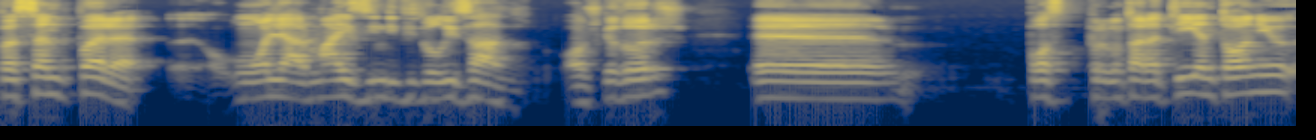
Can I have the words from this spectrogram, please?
passando para um olhar mais individualizado aos jogadores, posso perguntar a ti, António,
